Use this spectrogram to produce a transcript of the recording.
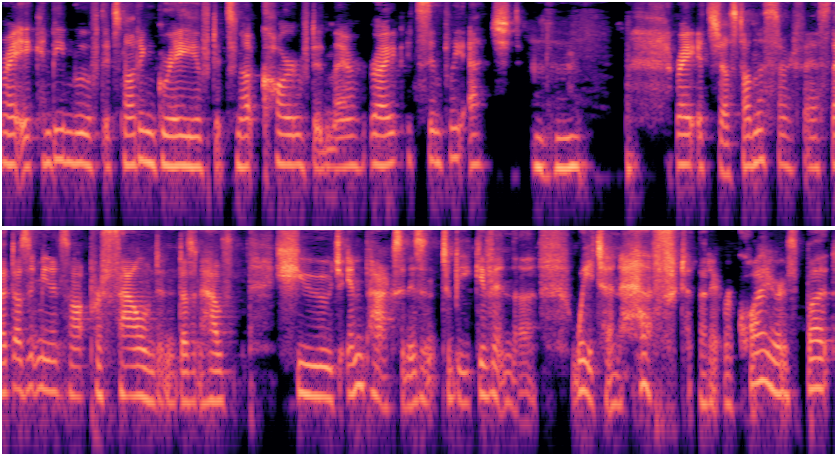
Right? It can be moved. It's not engraved. It's not carved in there, right? It's simply etched. Mm-hmm. Right? It's just on the surface. That doesn't mean it's not profound and doesn't have huge impacts and isn't to be given the weight and heft that it requires, but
